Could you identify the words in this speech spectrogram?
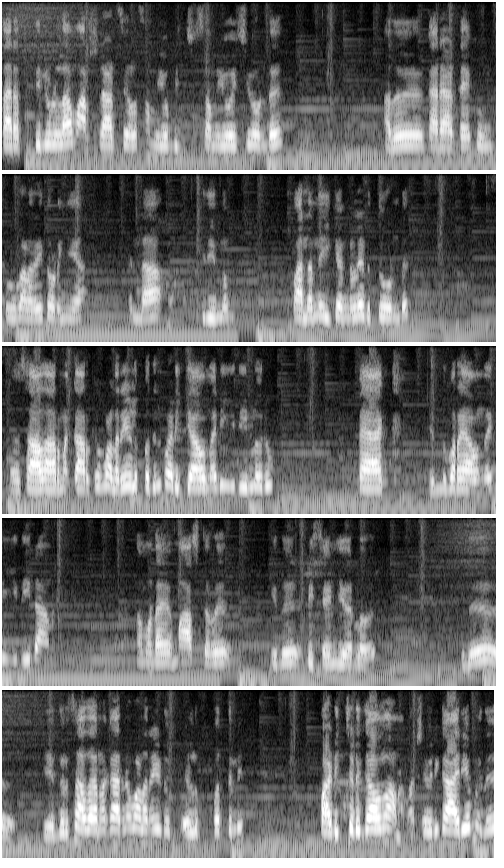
തരത്തിലുള്ള മാർഷൽ ആർട്സുകൾ സംയോജിച്ച് സംയോജിച്ചുകൊണ്ട് അത് കരാട്ടെ കുങ്ഫു കളറി തുടങ്ങിയ എല്ലാ ഇതിൽ നിന്നും പല നീക്കങ്ങൾ എടുത്തുകൊണ്ട് സാധാരണക്കാർക്ക് വളരെ എളുപ്പത്തിൽ പഠിക്കാവുന്ന രീതിയിലുള്ളൊരു പാക്ക് എന്ന് പറയാവുന്ന രീതിയിലാണ് നമ്മുടെ മാസ്റ്റർ ഇത് ഡിസൈൻ ചെയ്തിട്ടുള്ളത്. ഇത് ഏതൊരു സാധാരണക്കാരന് വളരെ എളുപ്പത്തിൽ പഠിച്ചെടുക്കാവുന്നതാണ്. പക്ഷെ ഒരു കാര്യം ഇത്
